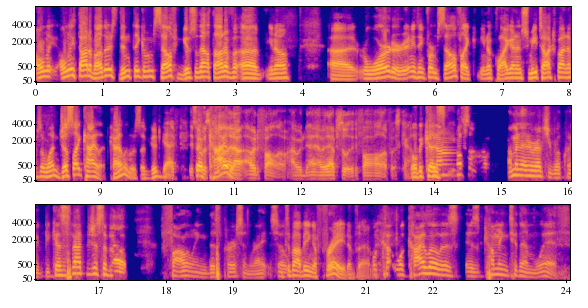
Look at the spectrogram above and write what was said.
only only thought of others didn't think of himself he gives without thought of uh you know uh reward or anything for himself like you know Qui-Gon and Shmi talked about in episode one just like Kylan Kylan was a good guy If, if So it was Kyle, Kylo- I, I would follow. I would. I would absolutely follow if it was Kyle. well because And also, I'm going to interrupt you real quick because it's not just about following this person, right? So it's about being afraid of them what, Ky- what Kylo is is coming to them with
